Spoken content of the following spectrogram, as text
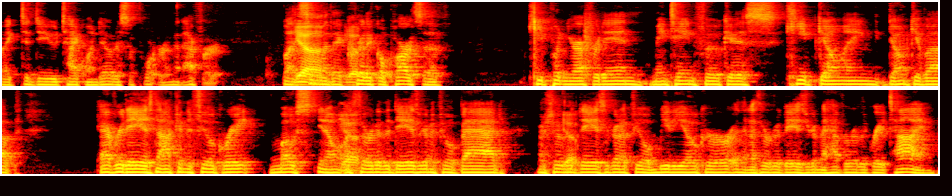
like to do taekwondo to support her in that effort. But some of the critical parts of keep putting your effort in, maintain focus, keep going, don't give up. Every day is not going to feel great. Most, you know, a third of the days are going to feel bad. A third of the days are going to feel mediocre, and then a third of the days you're going to have a really great time.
